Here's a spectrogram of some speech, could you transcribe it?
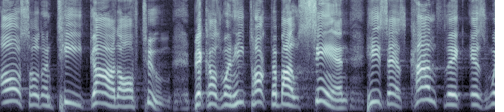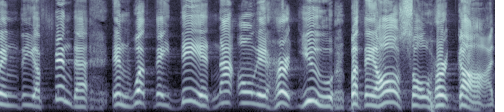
also done teed God off too. Because when he talked about sin, he says conflict is when the offender in what they did not only hurt you, but they also hurt God.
